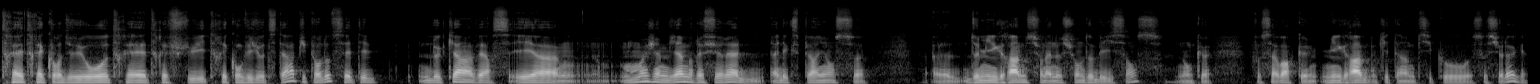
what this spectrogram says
très très cordiaux, très très fluides, très conviviaux, etc. Puis pour d'autres, ça a été le cas inverse. Et euh, moi, j'aime bien me référer à, l'expérience euh, de Milgram sur la notion d'obéissance. Donc, il euh, faut savoir que Milgram, qui est un psychosociologue,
